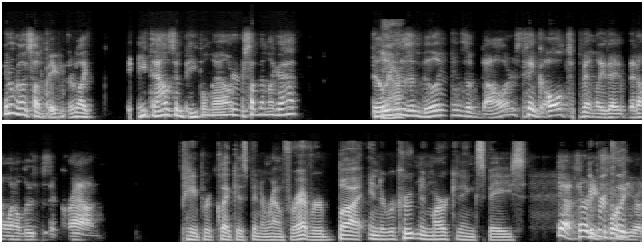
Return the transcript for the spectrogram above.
You don't realize how big they're like eight thousand people now or something like that billions yeah. and billions of dollars. I think ultimately they, they don't want to lose their crown. Pay per click has been around forever, but in the recruitment marketing space, yeah, 30, 40 year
